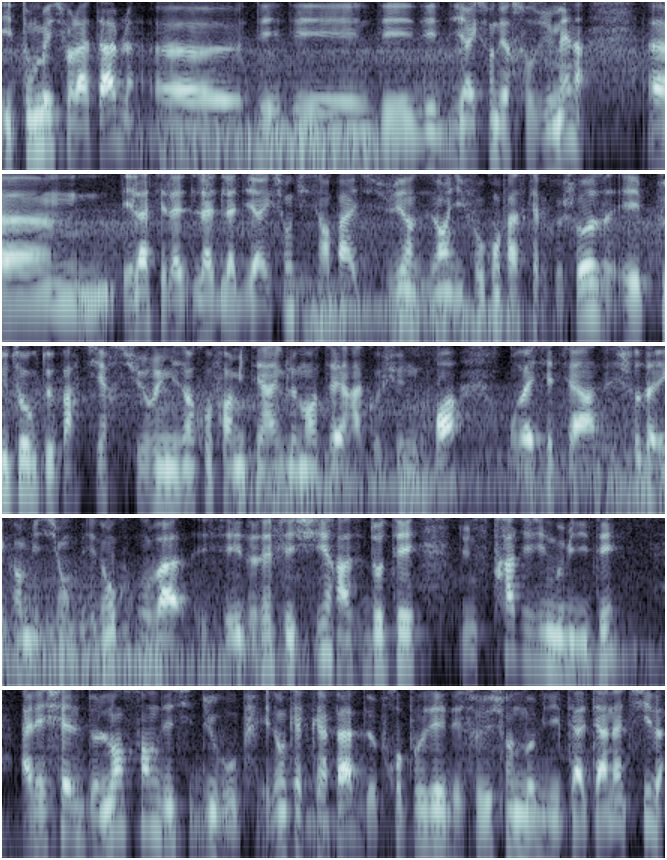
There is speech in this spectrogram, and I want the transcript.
est tombé sur la table euh, des, directions des ressources humaines. et là, c'est la, la, direction qui s'est emparée du sujet en se disant il faut qu'on fasse quelque chose. Et plutôt que de partir sur une mise en conformité réglementaire à cocher une croix, on va essayer de faire des choses avec ambition. Et donc, on va essayer de réfléchir à se doter d'une stratégie de mobilité à l'échelle de l'ensemble des sites du groupe. Et donc être capable de proposer des solutions de mobilité alternatives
